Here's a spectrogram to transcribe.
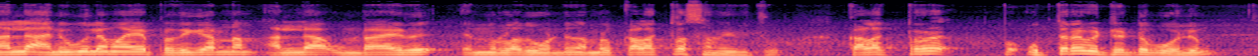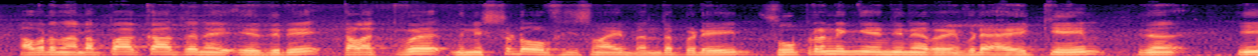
നല്ല അനുകൂലമായ പ്രതികരണം അല്ല ഉണ്ടായത് എന്നുള്ളതുകൊണ്ട് നമ്മൾ കളക്ടറെ സമീപിച്ചു. കളക്ടർ ഉത്തരവിട്ടിട്ട് പോലും അവർ നടപ്പാക്കാത്തതിനെതിരെ കളക്ടർ മിനിസ്റ്ററുടെ ഓഫീസുമായി ബന്ധപ്പെടുകയും സൂപ്രണ്ടിങ് എഞ്ചിനീയറെ ഇവിടെ അയക്കുകയും ഇത് ഈ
